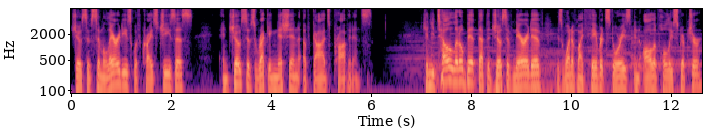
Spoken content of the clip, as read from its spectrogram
Joseph's similarities with Christ Jesus, and Joseph's recognition of God's providence. Can you tell a little bit that the Joseph narrative is one of my favorite stories in all of Holy Scripture?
